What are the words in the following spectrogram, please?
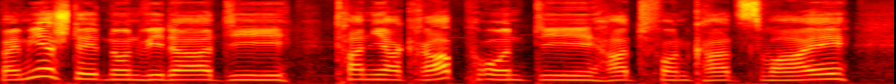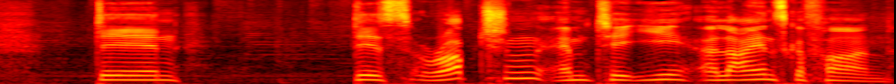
Bei mir steht nun wieder die Tanja Krapp und die hat von K2 den Disruption MTI Alliance gefahren.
